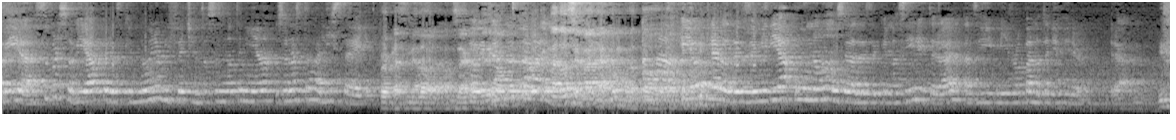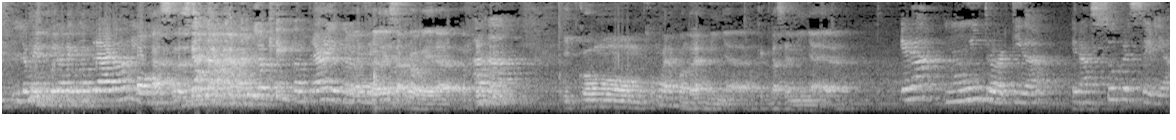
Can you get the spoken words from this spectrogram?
sabía, súper sabía, pero es que no era mi fecha, entonces no tenía, o sea, no estaba lista ella. Procrastinadora, o sea, que dijo, no estaba- dos semanas compro todo. Ajá, y yo, claro, desde mi día uno, o sea, desde que nací, literal, así mi ropa no tenía género. Era lo que, lo que encontraron. y- Hojas, lo que encontraron y lo que naturaleza proveerá. Ajá. ¿Y cómo, cómo eras cuando eras niña? ¿Qué clase de niña eras? Era muy introvertida, era súper seria.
